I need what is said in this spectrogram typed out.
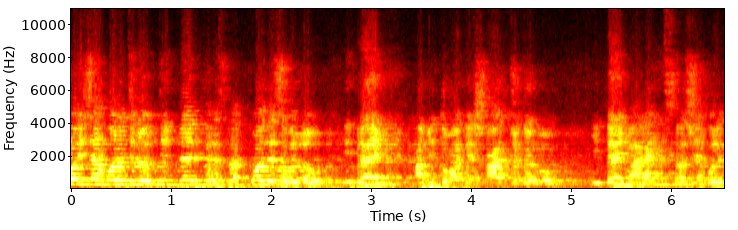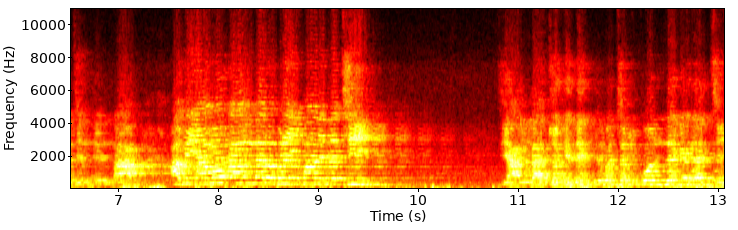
পয়সা বলেছিল জিব্রাইল ফেরেশতা এসে বলল, ইব্রাহিম, আমি তোমাকে সাহায্য করব। ইব্রাহিম বলেছেন যে, না, আমি আমার আল্লাহর উপরে ঈমান এনেছি। যে আল্লাহ চোখে দেখতে পাচ্ছি, আমি কোন জায়গায় যাচ্ছি?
